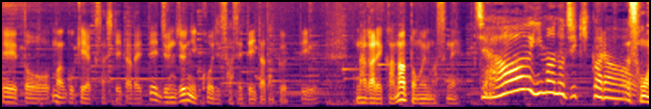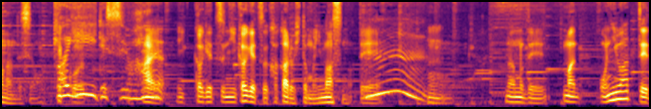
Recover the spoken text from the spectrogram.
えーとまあ、ご契約させていただいて順々に工事させていただくっていう流れかなと思いますね。じゃあ今の時期から。そうなんですよ。がいいですよね。はい、1ヶ月2ヶ月かかる人もいますので、うん。うん。なので、まあ、お庭って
